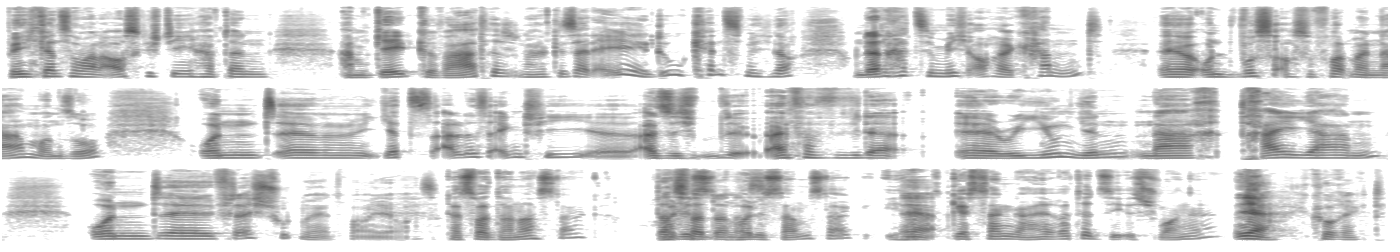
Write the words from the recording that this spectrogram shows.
Bin ich ganz normal ausgestiegen, habe dann am Gate gewartet und hat gesagt, ey, du kennst mich noch. Und dann hat sie mich auch erkannt äh, und wusste auch sofort meinen Namen und so. Und äh, jetzt alles irgendwie, äh, also ich einfach wieder äh, Reunion nach drei Jahren. Und äh, vielleicht shooten wir jetzt mal wieder was. Das war Donnerstag? Das heute war ist, Donnerstag. Heute ist Samstag. Ihr Ja. habt gestern geheiratet, sie ist schwanger. Ja, korrekt.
